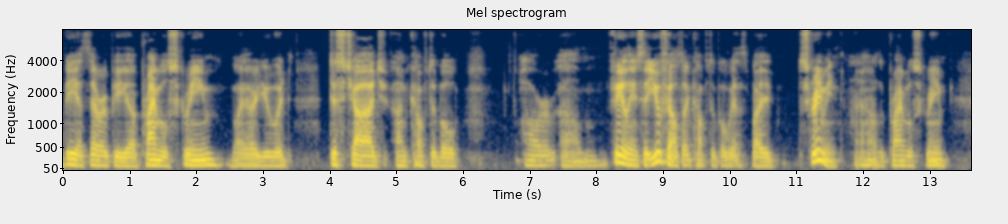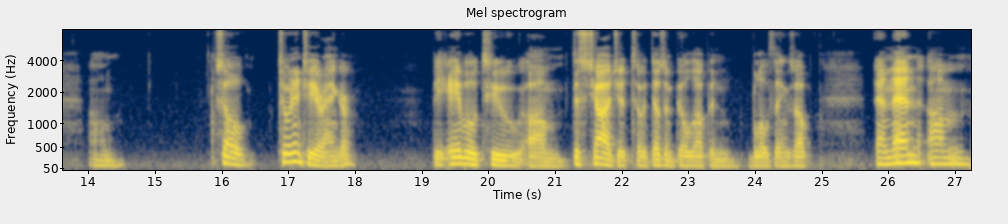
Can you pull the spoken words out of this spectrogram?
be a therapy, a primal scream, where you would discharge uncomfortable or um, feelings that you felt uncomfortable with by screaming, uh, the primal scream. Um, so tune into your anger, be able to um, discharge it so it doesn't build up and blow things up. And then, um,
